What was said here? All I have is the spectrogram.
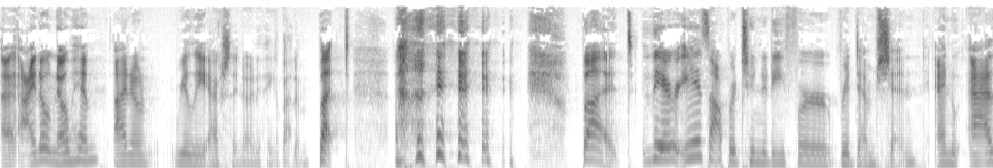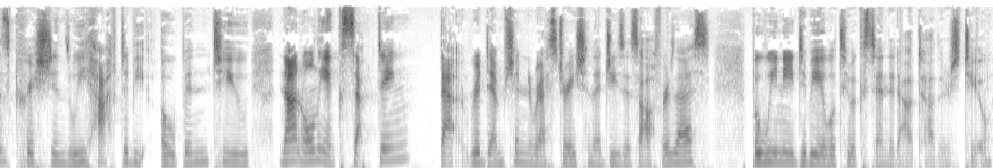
I, I don't know him. I don't really actually know anything about him. But but there is opportunity for redemption. And as Christians, we have to be open to not only accepting that redemption and restoration that Jesus offers us, but we need to be able to extend it out to others too.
